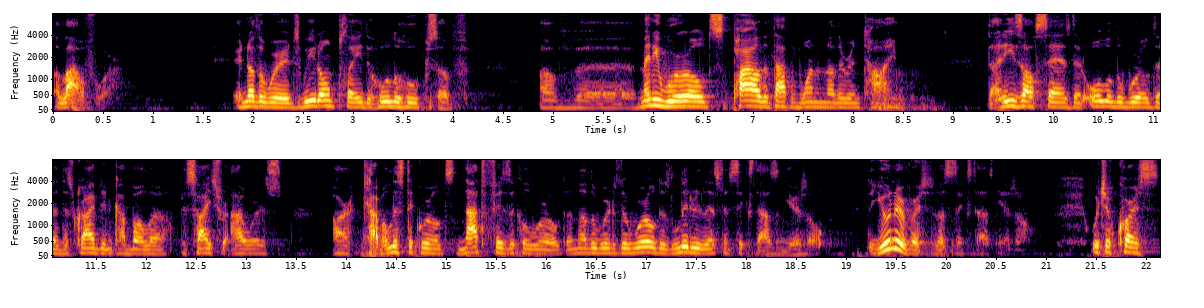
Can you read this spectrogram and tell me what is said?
allow for. In other words, we don't play the hula hoops of, of uh, many worlds piled on top of one another in time. The Arizal says that all of the worlds that are described in Kabbalah, besides for ours, are Kabbalistic worlds, not physical world. In other words, the world is literally less than 6,000 years old. The universe is less than 6,000 years old, which of course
